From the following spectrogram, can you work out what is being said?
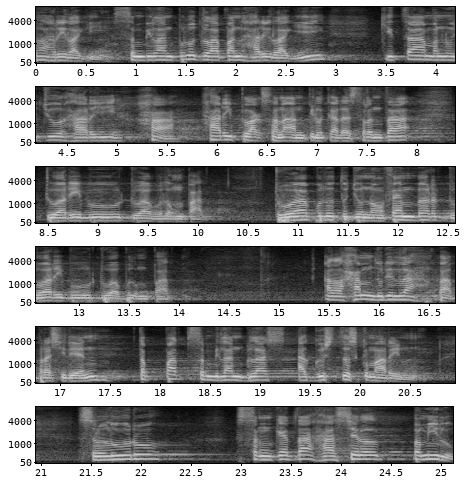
hari lagi, 98 hari lagi kita menuju hari H, hari pelaksanaan Pilkada serentak 2024. 27 November 2024. Alhamdulillah Pak Presiden, tepat 19 Agustus kemarin, seluruh sengketa hasil pemilu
